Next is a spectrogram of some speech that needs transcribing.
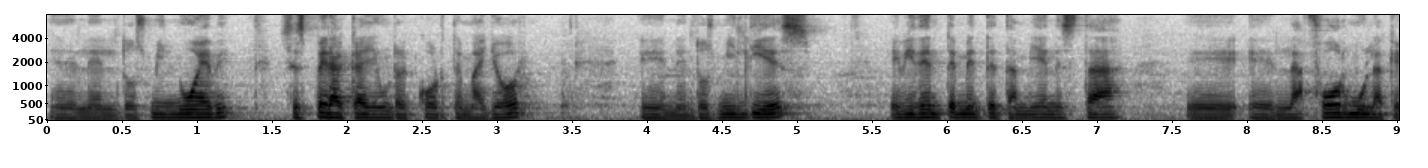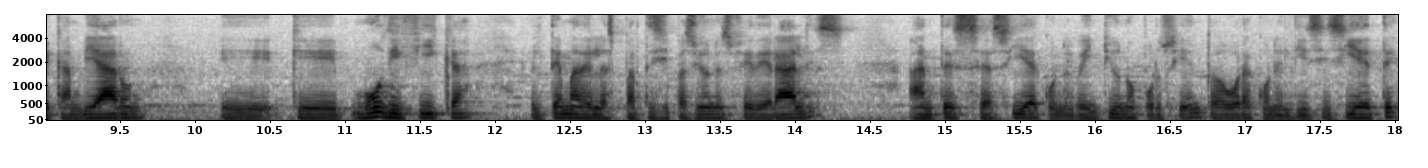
en el 2009. Se espera que haya un recorte mayor en el 2010. Evidentemente también está eh, eh, la fórmula que cambiaron, eh, que modifica el tema de las participaciones federales. Antes se hacía con el 21%, ahora con el 17%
